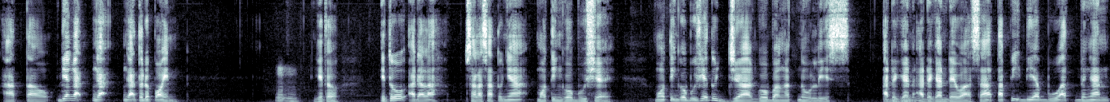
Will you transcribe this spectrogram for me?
atau dia nggak nggak nggak to the point. Mm-mm. gitu. Itu adalah salah satunya Motingo Boucher. Motingo Boucher itu jago banget nulis adegan-adegan dewasa tapi dia buat dengan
